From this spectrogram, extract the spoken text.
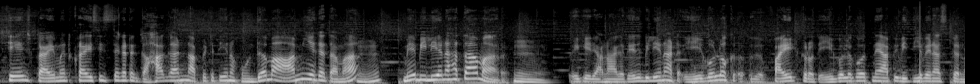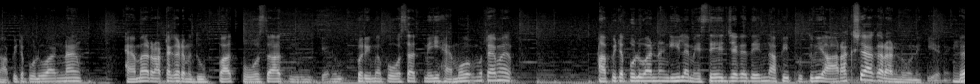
චේන්ස් ක්‍රයිමට ක්‍රයිසිස් එකට ගහගන්න අපිට තියෙන හොඳම ආමියක තම මේ බිලියන හතාමාර ඒක අනාගතය බිලියනට ඒගොල්ලො පයිට කරොත් ඒගොලකොත්න අපි විදි වෙනස් කරන අපිට පුළුවන්න හැම රටකරම දුප්පත් පෝසත් උපරිම පෝසත් මේ හැමෝමටම අපිට පුළුවන් ගිහිල මෙසේජ්ජක දෙන්න අපි පෘතුවි ආරක්ෂා කරන්න ඕන කියනක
